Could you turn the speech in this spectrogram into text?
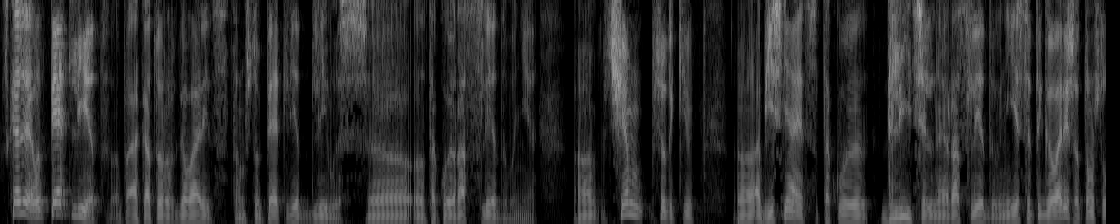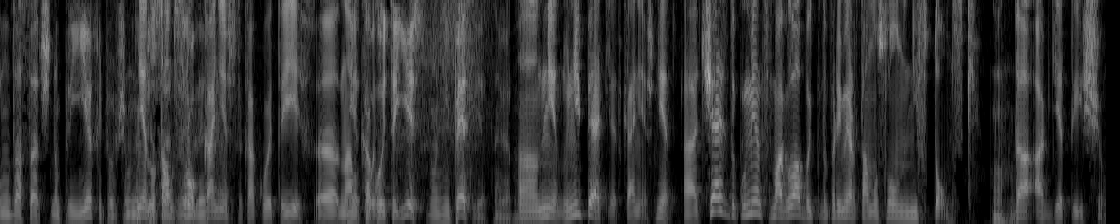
Скажи, а вот пять лет, о которых говорится, там, что пять лет длилось э, такое расследование, чем все-таки Э, объясняется такое длительное расследование, если ты говоришь о том, что ну, достаточно приехать, в общем. Нет, ну там срок, конечно, какой-то есть. Э, нет, какой-то есть, но не пять лет, наверное. А, нет, ну не пять лет, конечно, нет. А часть документов могла быть, например, там условно не в Томске, uh-huh. да, а где-то еще.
